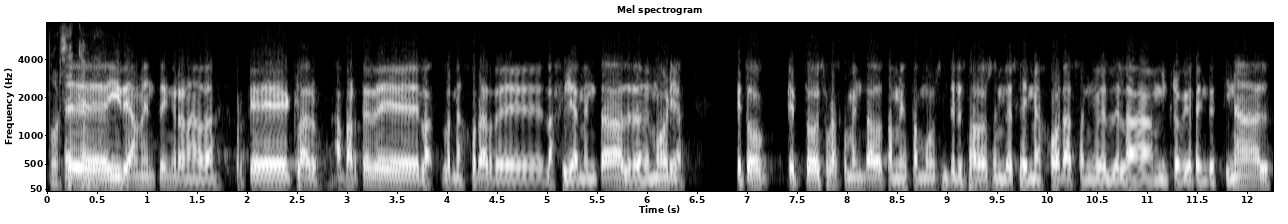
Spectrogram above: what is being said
Por idealmente en Granada, porque claro, aparte de las la mejoras de la agilidad mental, de la memoria, que todo, que todo eso que has comentado, también estamos interesados en ver si hay mejoras a nivel de la microbiota intestinal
